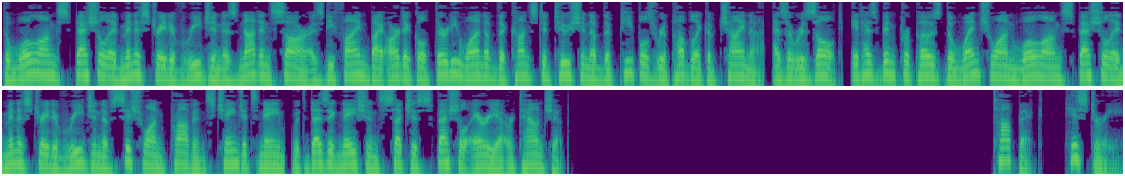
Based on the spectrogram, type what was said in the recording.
the Wolong Special Administrative Region is not an SAR as defined by Article 31 of the Constitution of the People's Republic of China. As a result, it has been proposed the Wenchuan Wolong Special Administrative Region of Sichuan Province change its name, with designations such as Special Area or Township. History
